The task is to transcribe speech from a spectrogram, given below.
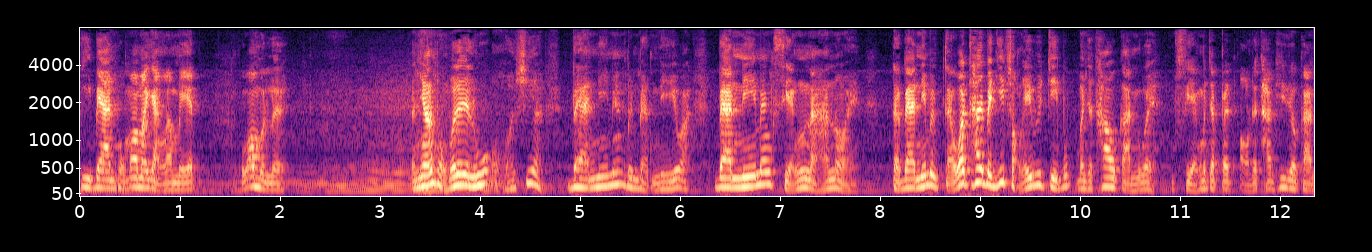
กี่แบรนด์ผมเอามาอย่างละเมตรผมเอาหมดเลย ดังนั้นผมก็เลยรู้ อ๋อเชี่ยแบรนด์นี้แม่งเป็นแบบนี้ว่ะ แบรนด์นี้แม่งเสียงหนาหน่อย แต่แบรนด์นี้แต่ว่าถ้าเป็น22 AVG ปุ๊บมันจะเท่ากันเว้ย เสียงมันจะเป็นออกในทางที่เดียวกัน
